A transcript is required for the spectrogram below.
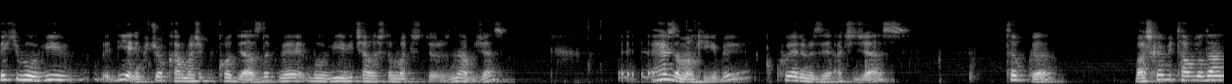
Peki bu Viv, diyelim ki çok karmaşık bir kod yazdık ve bu Viv'i çalıştırmak istiyoruz. Ne yapacağız? Her zamanki gibi query'mizi açacağız. Tıpkı başka bir tablodan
